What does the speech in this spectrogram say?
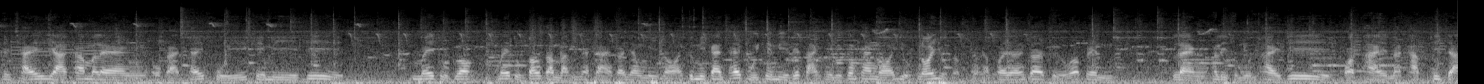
ที่ใช้ยาฆ่าแมลง โอกาสใช้ปุ๋ยเคมีที่ไม่ถูกต้องไม่ถูกต้องตามหลักวิชาการก็ยังมีน้อย คือมีการใช้ปุ๋ยเคมีที่สารเคมีค่อนข้างน้อยอยู่น้อยอยู่ครับนะครับ เพราะฉะนั้นก็ถือว่าเป็นแหล่งผลิตสมุนไพรที่ปลอดภัยนะครับที่จะ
